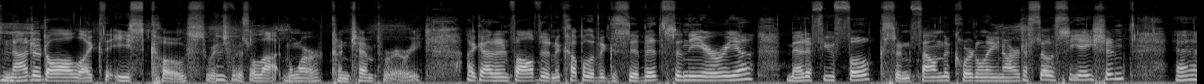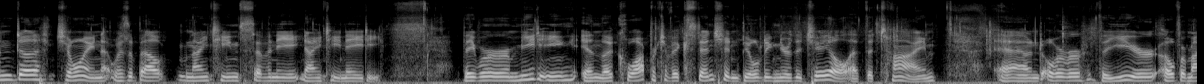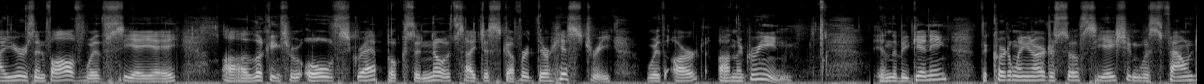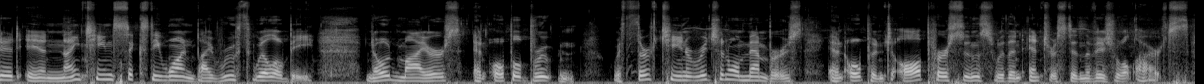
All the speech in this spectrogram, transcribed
not at all like the East Coast, which was a lot more contemporary. I got involved in a couple of exhibits in the area, met a few folks, and found the Coeur d'Alene Art Association and uh, joined. That was about 1978, 1980. They were meeting in the Cooperative Extension building near the jail at the time. And over the year, over my years involved with CAA, uh, looking through old scrapbooks and notes, I discovered their history with art on the green. In the beginning, the Coeur d'Alene Art Association was founded in 1961 by Ruth Willoughby, Node Myers, and Opal Bruton, with 13 original members and open to all persons with an interest in the visual arts.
